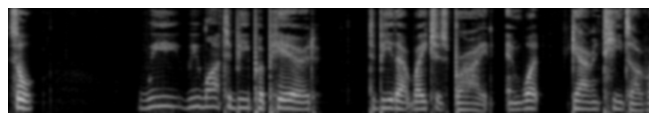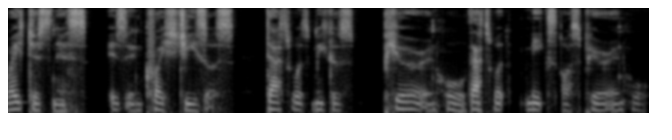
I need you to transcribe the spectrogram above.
So we we want to be prepared to be that righteous bride and what guarantees our righteousness is in Christ Jesus. That's what makes us pure and whole. That's what makes us pure and whole.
